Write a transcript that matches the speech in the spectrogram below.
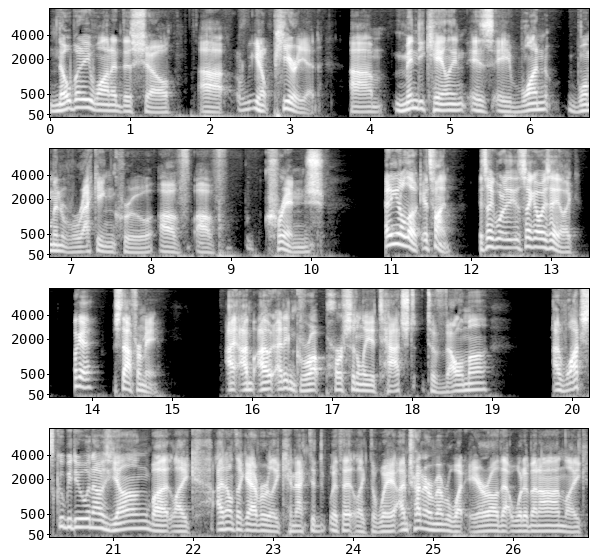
Nobody wanted this show, uh, you know, period. Um, Mindy Kaling is a one woman wrecking crew of of cringe. And you know, look, it's fine. It's like what it's like I always say, like, okay, it's not for me. I I'm, I I didn't grow up personally attached to Velma. I watched Scooby Doo when I was young, but like I don't think I ever really connected with it like the way I'm trying to remember what era that would have been on. Like,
